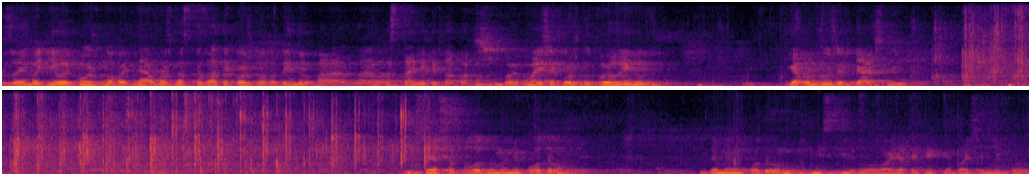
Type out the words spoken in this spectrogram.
взаємодіяли кожного дня, можна сказати, кожну годину, а на останніх етапах майже кожну хвилину. Я вам дуже вдячний. І ще, що було для мене подивом, для мене подивом був міський голова. Я таких не бачив ніколи.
